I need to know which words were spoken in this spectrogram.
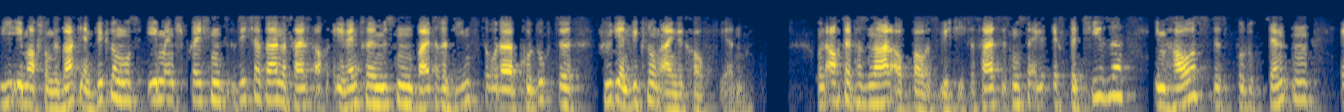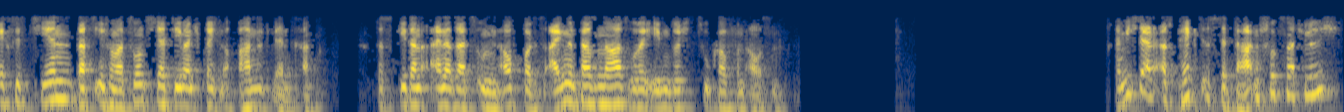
Wie eben auch schon gesagt, die Entwicklung muss eben entsprechend sicher sein. Das heißt, auch eventuell müssen weitere Dienste oder Produkte für die Entwicklung eingekauft werden. Und auch der Personalaufbau ist wichtig. Das heißt, es muss eine Expertise im Haus des Produzenten existieren, dass die Informationssicherheit dementsprechend auch behandelt werden kann. Das geht dann einerseits um den Aufbau des eigenen Personals oder eben durch Zukauf von außen. Ein wichtiger Aspekt ist der Datenschutz natürlich.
